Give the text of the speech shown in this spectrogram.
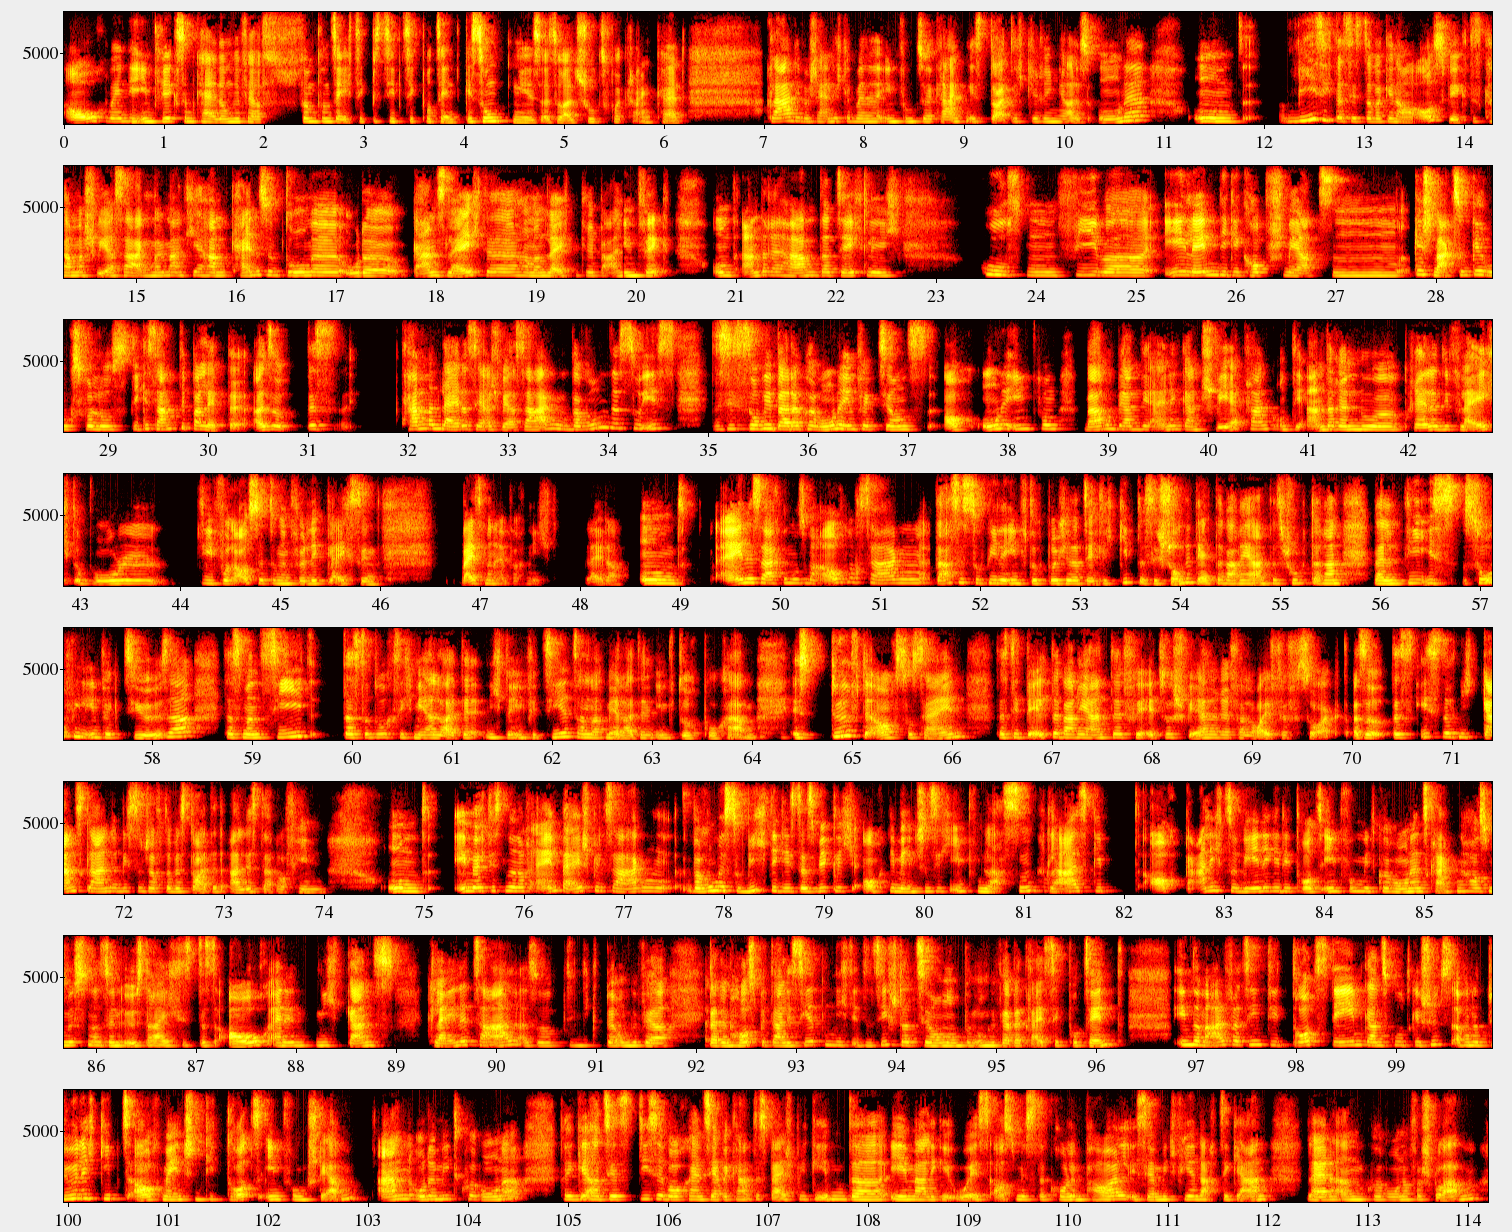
auch wenn die Impfwirksamkeit ungefähr auf 65 bis 70 Prozent gesunken ist, also als Schutz vor Krankheit. Klar, die Wahrscheinlichkeit bei einer Impfung zu erkranken ist deutlich geringer als ohne. Und wie sich das jetzt aber genau auswirkt, das kann man schwer sagen, weil manche haben keine Symptome oder ganz leichte, haben einen leichten grippalen Infekt und andere haben tatsächlich Husten, Fieber, elendige Kopfschmerzen, Geschmacks- und Geruchsverlust, die gesamte Palette. Also das kann man leider sehr schwer sagen, warum das so ist. Das ist so wie bei der Corona-Infektion, auch ohne Impfung. Warum werden die einen ganz schwer krank und die anderen nur relativ leicht, obwohl die Voraussetzungen völlig gleich sind? Weiß man einfach nicht, leider. Und eine Sache muss man auch noch sagen, dass es so viele Impfdurchbrüche tatsächlich gibt, das ist schon die Delta-Variante schuld daran, weil die ist so viel infektiöser, dass man sieht, dass dadurch sich mehr Leute nicht nur infizieren, sondern auch mehr Leute einen Impfdurchbruch haben. Es dürfte auch so sein, dass die Delta-Variante für etwas schwerere Verläufe sorgt. Also das ist noch nicht ganz klar in der Wissenschaft, aber es deutet alles darauf hin. Und ich möchte jetzt nur noch ein Beispiel sagen, warum es so wichtig ist, dass wirklich auch die Menschen sich impfen lassen. Klar, es gibt auch gar nicht so wenige, die trotz Impfung mit Corona ins Krankenhaus müssen. Also in Österreich ist das auch eine nicht ganz kleine Zahl, also die liegt bei ungefähr bei den hospitalisierten Nicht-Intensivstationen ungefähr bei 30 Prozent. Im Normalfall sind die trotzdem ganz gut geschützt, aber natürlich gibt es auch Menschen, die trotz Impfung sterben, an oder mit Corona. Da hat es jetzt diese Woche ein sehr bekanntes Beispiel gegeben. Der ehemalige US-Außenminister Colin Powell ist ja mit 84 Jahren leider an Corona verstorben.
